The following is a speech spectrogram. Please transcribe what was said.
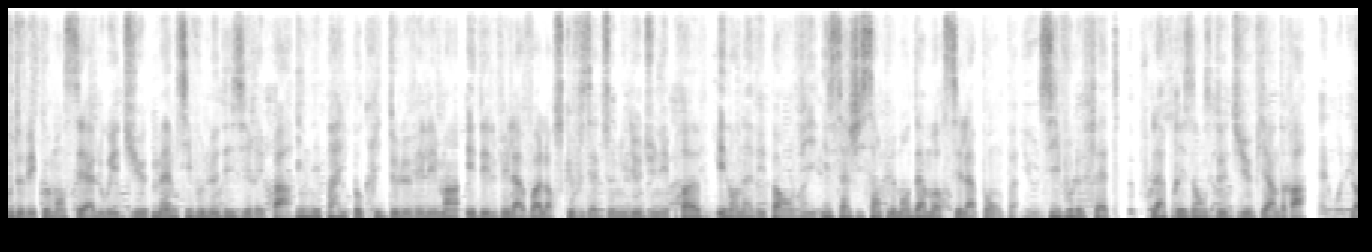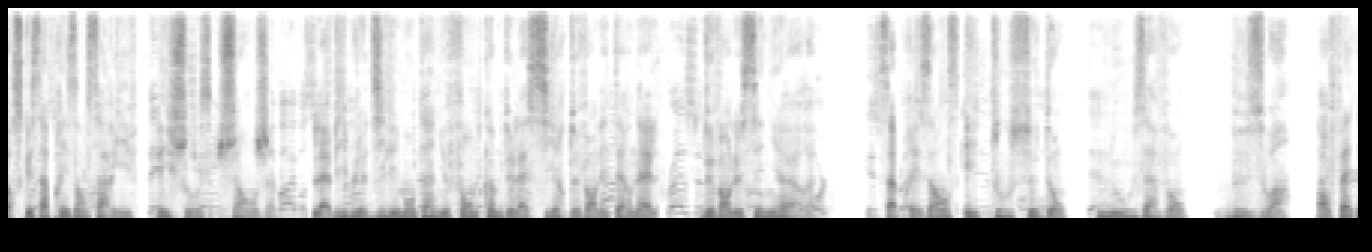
Vous devez commencer à louer Dieu même si vous ne le désirez pas. Il n'est pas hypocrite de lever les mains et d'élever la voix lorsque vous êtes au milieu d'une épreuve et n'en avez pas envie. Il s'agit simplement d'amorcer la pompe. Si vous le faites, la présence de Dieu viendra. Lorsque sa présence arrive, les choses changent. La Bible dit les montagnes fondent comme de la cire devant l'Éternel, devant le Seigneur. Sa présence est tout ce dont nous avons besoin. En fait,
